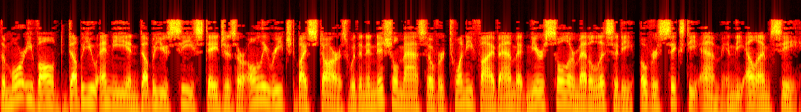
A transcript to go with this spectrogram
The more evolved WNE and WC stages are only reached by stars with an initial mass over 25 m at near solar metallicity, over 60 m in the LMC.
